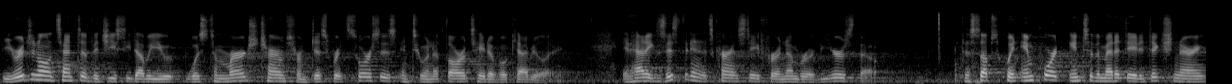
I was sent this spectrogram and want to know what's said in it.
The original intent of the GCW was to merge terms from disparate sources into an authoritative vocabulary. It had existed in its current state for a number of years, though. The subsequent import into the metadata dictionary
